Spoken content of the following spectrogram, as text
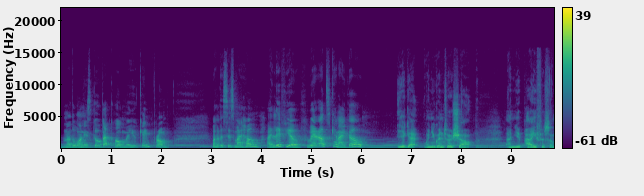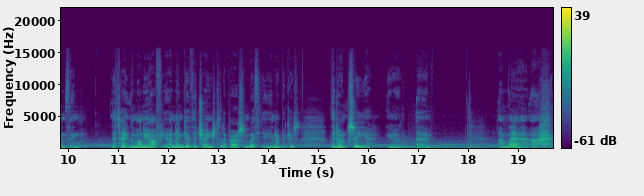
Another one is go back home where you came from. Well, this is my home. I live here. Where else can I go? You get when you go into a shop and you pay for something, they take the money off you and then give the change to the person with you, you know, because they don't see you. You know, uh, I'm there. I,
